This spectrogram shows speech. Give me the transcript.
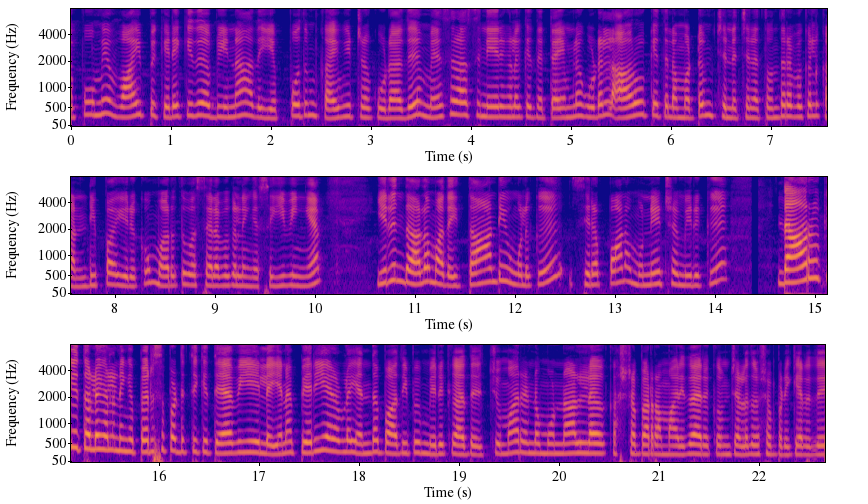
எப்போவுமே வாய்ப்பு கிடைக்கிது அப்படின்னா அதை எப்போதும் கைவிட்டக்கூடாது. மேசராசி நேர்களுக்கு இந்த டைமில் உடல் ஆரோக்கியத்தில் மட்டும் சின்ன சின்ன தொந்தரவுகள் கண்டிப்பாக இருக்கும். மருத்துவ செலவுகள் நீங்கள் செய்வீங்க. இருந்தாலும் அதை தாண்டி உங்களுக்கு சிறப்பான முன்னேற்றம் இருக்குது இந்த ஆரோக்கிய தொலைகளை நீங்கள் பெருசுப்படுத்திக்க தேவையே இல்லை. ஏன்னா பெரிய அளவில் எந்த பாதிப்பும் இருக்காது. சும்மா ரெண்டு மூணு நாளில் கஷ்டப்படுற மாதிரி தான் இருக்கும். ஜலதோஷம் பிடிக்கிறது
